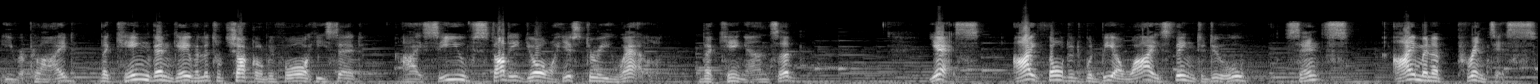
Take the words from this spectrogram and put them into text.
he replied. The king then gave a little chuckle before he said, I see you've studied your history well, the king answered. Yes, I thought it would be a wise thing to do, since I'm an apprentice.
